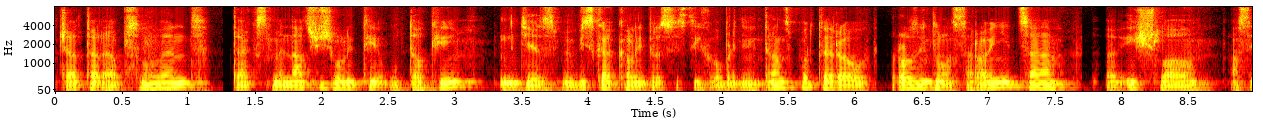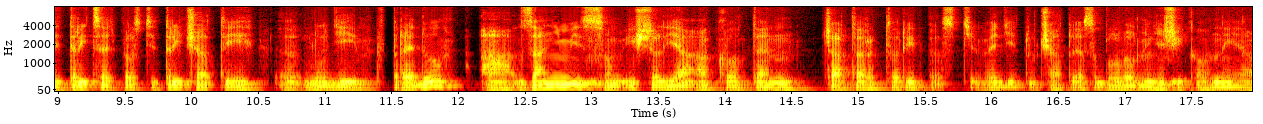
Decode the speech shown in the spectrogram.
čatar absolvent, tak sme nacvičovali tie útoky, kde sme vyskákali proste z tých obrdených transportérov, rozvinula sa rojnica, išlo asi 30, proste tri čaty e, ľudí vpredu a za nimi som išiel ja ako ten čatar, ktorý proste vedie tú čatu. Ja som bol veľmi nešikovný a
